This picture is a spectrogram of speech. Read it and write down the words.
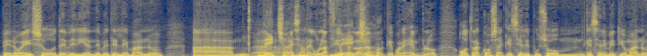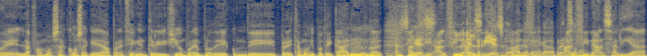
Pero eso deberían de meterle mano a, a- De hecho- a esa regulación, perdona, hecho- porque por ejemplo, otra cosa que se le puso, mm, que se le metió mano es las famosas cosas que aparecían en televisión, por ejemplo, de, de préstamos hipotecarios. Tal. así al, es. al final, El riesgo, ¿no? al que final salía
